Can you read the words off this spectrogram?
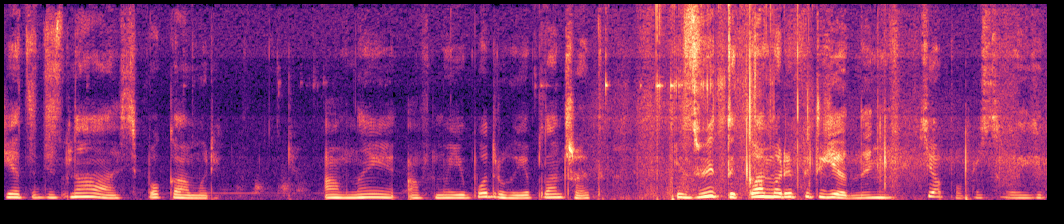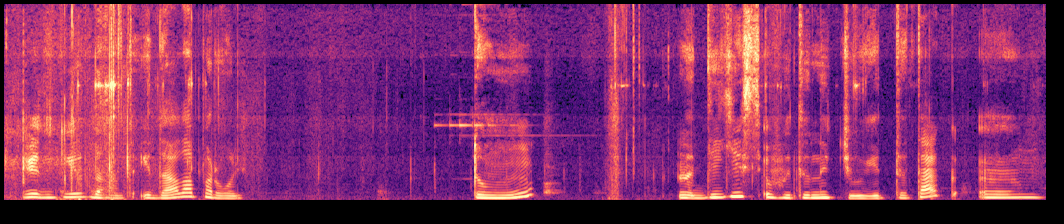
Я це дізналась по камері. А в неї, а в моєї подруги є планшет. І звідти камери під'єднані. Я попросила її під'єднати і дала пароль. Тому, надіюсь, ви це не чуєте, так? Ем.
